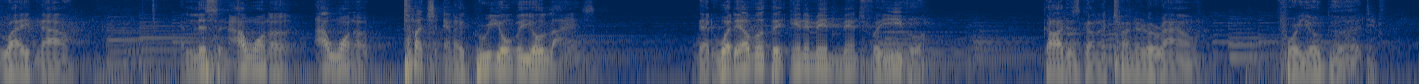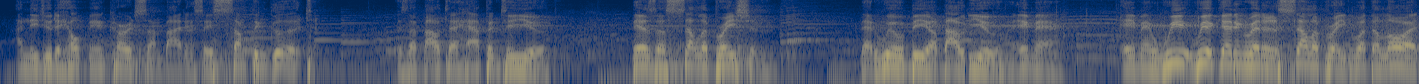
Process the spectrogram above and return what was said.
right now. And listen, I want to I want to touch and agree over your lives that whatever the enemy meant for evil, God is going to turn it around for your good. I need you to help me encourage somebody and say something good is about to happen to you. There's a celebration that will be about you. Amen. Amen. We, we're getting ready to celebrate what the Lord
